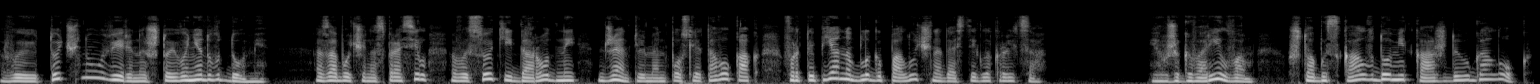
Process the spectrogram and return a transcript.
«Вы точно уверены, что его нет в доме?» — озабоченно спросил высокий дородный джентльмен после того, как фортепиано благополучно достигло крыльца. «Я уже говорил вам, что обыскал в доме каждый уголок,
